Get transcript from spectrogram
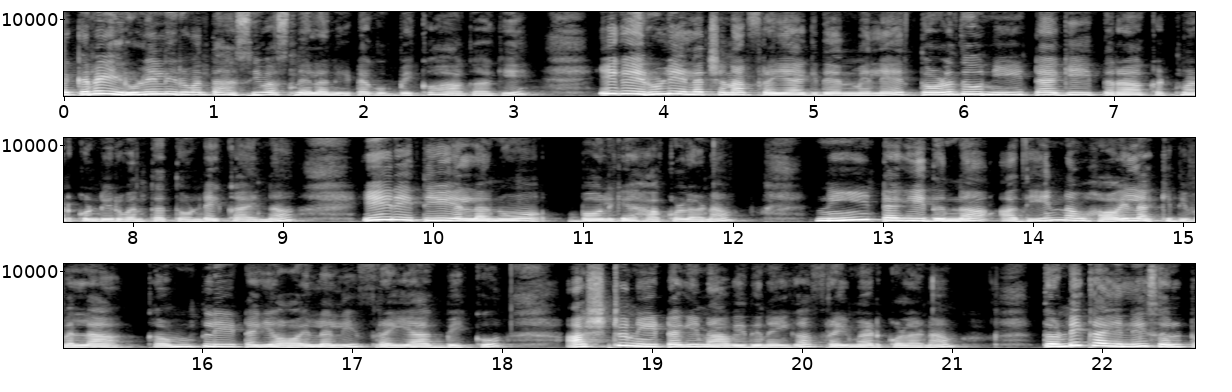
ಯಾಕಂದರೆ ಈರುಳ್ಳಿಲಿರುವಂಥ ಹಸಿ ವಾಸನೆ ಎಲ್ಲ ನೀಟಾಗಿ ಹೋಗಬೇಕು ಹಾಗಾಗಿ ಈಗ ಈರುಳ್ಳಿ ಎಲ್ಲ ಚೆನ್ನಾಗಿ ಫ್ರೈ ಆಗಿದೆ ಅಂದಮೇಲೆ ತೊಳೆದು ನೀಟಾಗಿ ಈ ಥರ ಕಟ್ ಮಾಡ್ಕೊಂಡಿರುವಂಥ ತೊಂಡೆಕಾಯಿನ ಈ ರೀತಿ ಎಲ್ಲನೂ ಬೌಲ್ಗೆ ಹಾಕೊಳ್ಳೋಣ. ನೀಟಾಗಿ ಇದನ್ನು ಅದೇನು ನಾವು ಆಯಿಲ್ ಹಾಕಿದ್ದೀವಲ್ಲ, ಕಂಪ್ಲೀಟಾಗಿ ಆಯಿಲಲ್ಲಿ ಫ್ರೈ ಆಗಬೇಕು. ಅಷ್ಟು ನೀಟಾಗಿ ನಾವು ಇದನ್ನು ಈಗ ಫ್ರೈ ಮಾಡ್ಕೊಳ್ಳೋಣ. ತೊಂಡೆಕಾಯಲ್ಲಿ ಸ್ವಲ್ಪ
